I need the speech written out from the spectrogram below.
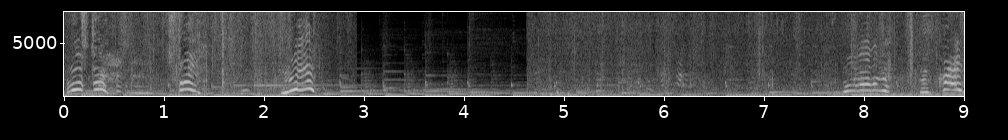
Ну стой! Стой! Эй! Стой!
